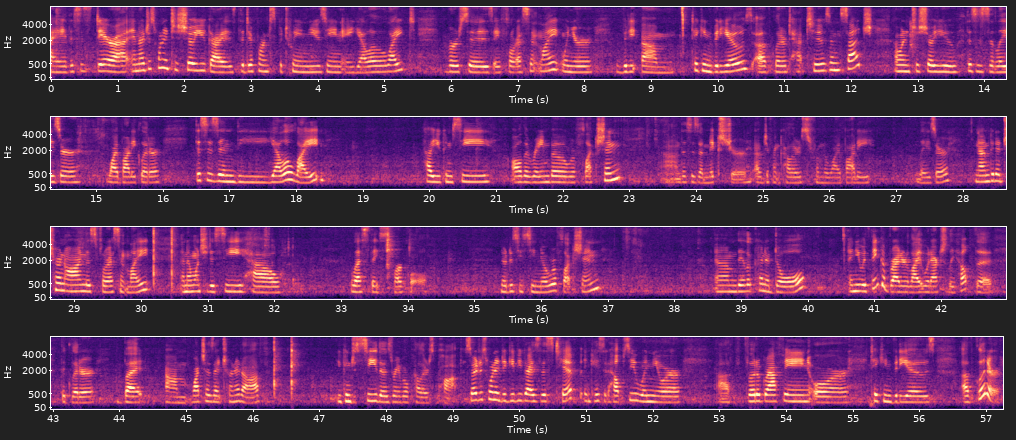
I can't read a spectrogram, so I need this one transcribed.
Hi, this is Dara, and I just wanted to show you guys the difference between using a yellow light versus a fluorescent light when you're um, taking videos of glitter tattoos and such. I wanted to show you, this is the laser wide body glitter. This is in the yellow light, how you can see all the rainbow reflection. Uh, this is a mixture of different colors from the wide body laser. Now I'm going to turn on this fluorescent light and I want you to see how less they sparkle. Notice you see no reflection. Um, they look kind of dull and you would think a brighter light would actually help the, the glitter but um, watch as I turn it off. You can just see those rainbow colors pop. So I just wanted to give you guys this tip in case it helps you when you're uh, photographing or taking videos of glitter.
